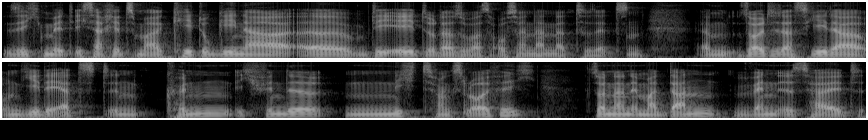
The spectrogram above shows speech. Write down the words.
sich mit, ich sag jetzt mal, ketogener äh, Diät oder sowas auseinanderzusetzen. Ähm, sollte das jeder und jede Ärztin können, ich finde, nicht zwangsläufig, sondern immer dann, wenn es halt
